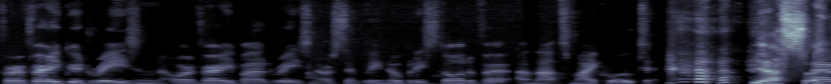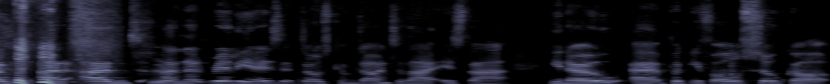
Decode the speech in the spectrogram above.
for a very good reason or a very bad reason or simply nobody's thought of it and that's my quote yes um, and and, yeah. and, it really is it does come down to that is that you know uh, but you've also got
